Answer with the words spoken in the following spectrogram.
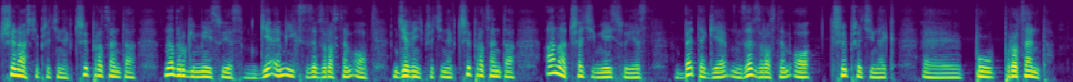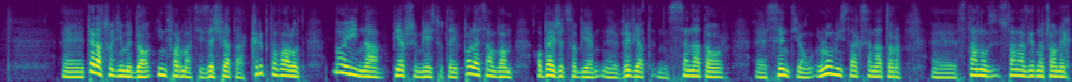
13,3%. Na drugim miejscu jest GMX ze wzrostem o 9,3%, a na trzecim miejscu jest BTG ze wzrostem o 3,5%. E, Teraz przechodzimy do informacji ze świata kryptowalut. No i na pierwszym miejscu tutaj polecam Wam obejrzeć sobie e, wywiad z senator e, Cynthią Lumis, tak, senator e, Stanów, Stanach Zjednoczonych.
